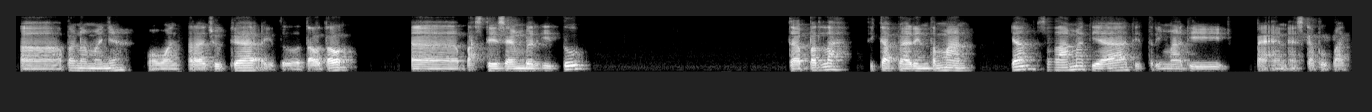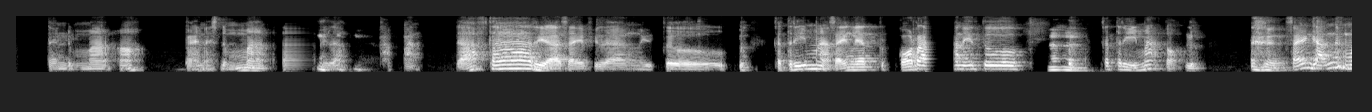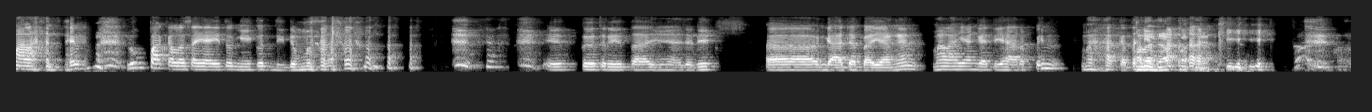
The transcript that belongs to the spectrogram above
uh, apa namanya wawancara juga itu tahu-tahu uh, pas Desember itu dapatlah dikabarin teman yang selamat ya diterima di PNS Kabupaten Demak. Huh? PNS Demak bilang kapan daftar? Ya saya bilang itu keterima? Saya ngeliat koran itu. Keterima toh? Lu saya nggak ngeh malahan. Saya lupa kalau saya itu ngikut di Demak itu ceritanya. Jadi eh, nggak uh, ada bayangan malah yang nggak diharapin malah dapet, ya? lagi.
